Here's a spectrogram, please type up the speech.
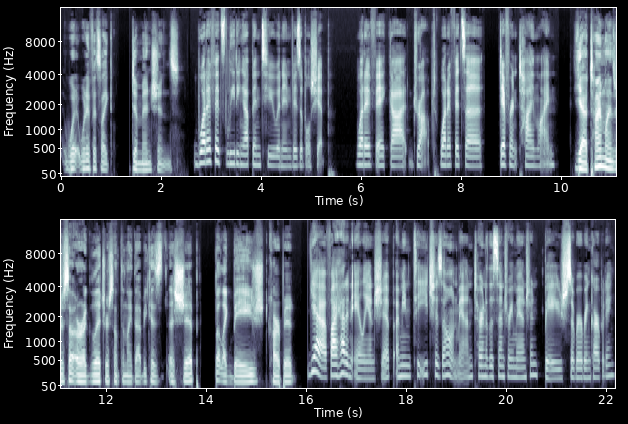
what what if it's like dimensions? What if it's leading up into an invisible ship? What if it got dropped? What if it's a different timeline? Yeah, timelines or so or a glitch or something like that. Because a ship, but like beige carpet. Yeah, if I had an alien ship, I mean, to each his own, man. Turn of the century mansion, beige suburban carpeting.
